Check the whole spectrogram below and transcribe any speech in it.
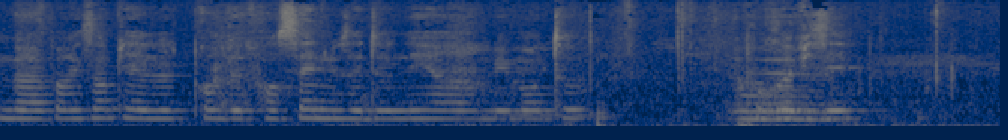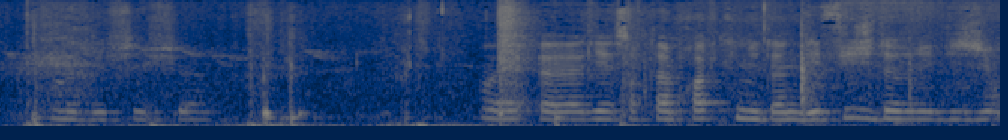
Bah, par exemple, il y a notre prof de français, elle nous a donné un mémento pour Euh, réviser. On a des fiches. Ouais, euh, il y a certains profs qui nous donnent des fiches de révision.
